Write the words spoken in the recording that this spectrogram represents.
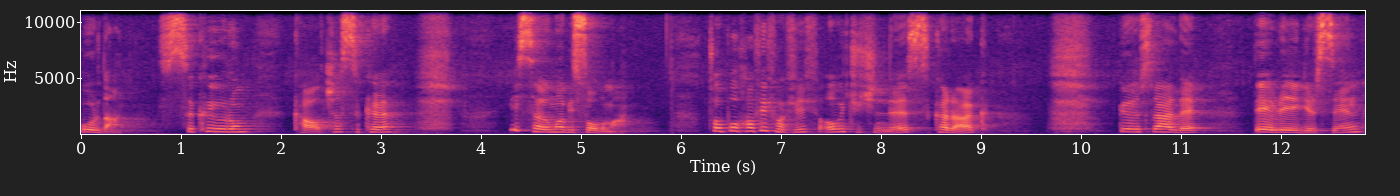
Buradan sıkıyorum. Kalça sıkı. Bir sağıma bir soluma. Topu hafif hafif avuç içinde sıkarak göğüsler de devreye girsin.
